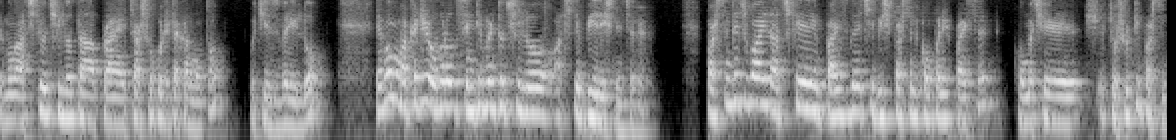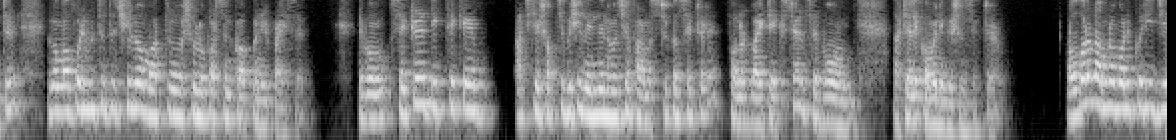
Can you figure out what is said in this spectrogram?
এবং আজকেও ছিল তা প্রায় চারশো কোটি টাকার মতো উইচ ইজ ভেরি লো এবং মার্কেটের ওভারঅল সেন্টিমেন্টও ছিল আজকে বিয়ারিশ নেচারের পার্সেন্টেজ ওয়াইজ আজকে প্রাইস বেড়েছে বিশ পার্সেন্ট কোম্পানির প্রাইসে কমেছে চৌষট্টি পার্সেন্টের এবং অপরিবর্তিত ছিল মাত্র ষোলো পার্সেন্ট কোম্পানির প্রাইসে এবং সেক্টরের দিক থেকে আজকে সবচেয়ে বেশি লেনদেন হয়েছে ফার্মাসিউটিক্যাল সেক্টরে ফলোড বাই টেক্সটাইলস এবং টেলিকমিউনিকেশন সেক্টর ওভারঅল আমরা মনে করি যে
